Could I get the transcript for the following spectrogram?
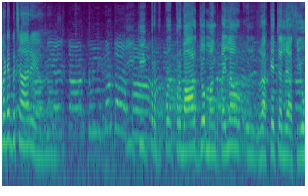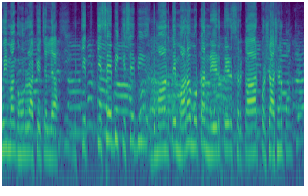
ਬੜੇ ਬਚਾ ਰਹੇ ਆ ਉਹਨਾਂ ਨੂੰ। ਕੀ ਕੀ ਪਰ- ਪਰ- ਪਰਿਵਾਰ ਜੋ ਮੰਗ ਪਹਿਲਾਂ ਰੱਖ ਕੇ ਚੱਲਿਆ ਸੀ ਉਹੀ ਮੰਗ ਹੁਣ ਰੱਖ ਕੇ ਚੱਲਿਆ। ਕਿ ਕਿਸੇ ਵੀ ਕਿਸੇ ਵੀ ਡਿਮਾਂਡ ਤੇ ਮਾੜਾ ਮੋਟਾ ਨੇੜ ਤੇੜ ਸਰਕਾਰ ਪ੍ਰਸ਼ਾਸਨ ਪਹੁੰਚਿਆ?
